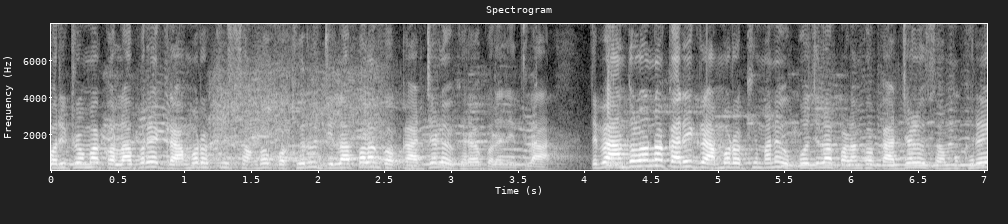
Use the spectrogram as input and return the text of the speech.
ପରିକ୍ରମା କଲାପରେ ଗ୍ରାମରକ୍ଷୀ ସଂଘ ପକ୍ଷରୁ ଜିଲ୍ଲାପାଳଙ୍କ କାର୍ଯ୍ୟାଳୟ ଘେରାଉ କରାଯାଇଥିଲା। ତେବେ ଆନ୍ଦୋଳନକାରୀ ଗ୍ରାମରକ୍ଷୀମାନେ ଉପଜିଲ୍ଲାପାଳଙ୍କ କାର୍ଯ୍ୟାଳୟ ସମ୍ମୁଖରେ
